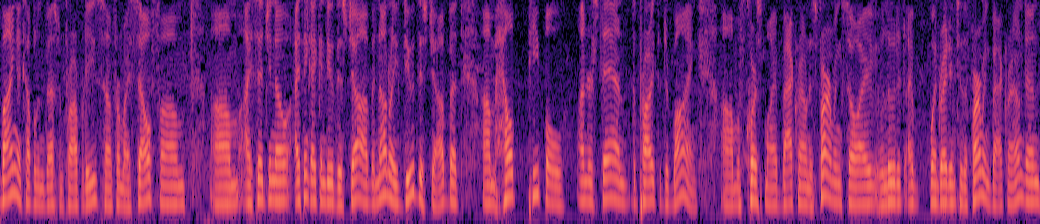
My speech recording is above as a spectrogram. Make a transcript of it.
buying a couple investment properties uh, for myself, um, um, I said, you know, I think I can do this job, and not only do this job, but um, help people understand the product that they're buying. Um, of course, my background is farming, so I alluded, I went right into the farming background and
